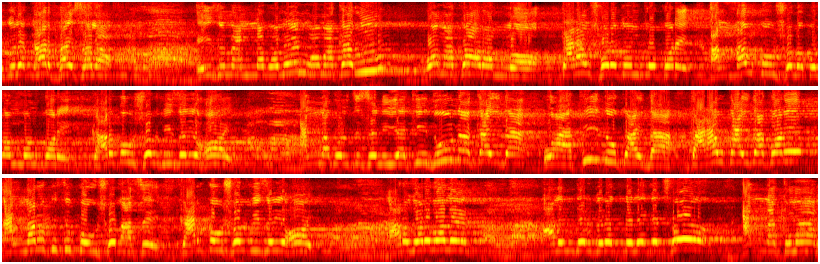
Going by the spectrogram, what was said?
এগুলো কার ফায়সালা? এই জন্য আল্লাহ বলেন ওমাকারু ওমাকার আল্লাহ? তারাও ষড়যন্ত্র করে আল্লাহ কৌশল অবলম্বন করে, কার কৌশল বিজয়ী হয়? আল্লাহ বলতেছেন ইয়াকি দু না কায়দা ও আকি দু কায়দা। তারাও কায়দা করে, আল্লাহরও কিছু কৌশল আছে, কার কৌশল বিজয়ী হয়? আরও জোরে বলেন, আলেমদের বিরুদ্ধে লেগেছো? আল্লাহ তোমার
